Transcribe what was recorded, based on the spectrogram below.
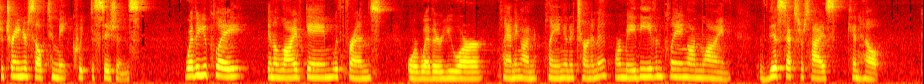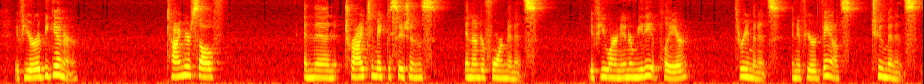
to train yourself to make quick decisions. Whether you play in a live game with friends or whether you are planning on playing in a tournament or maybe even playing online, this exercise can help. If you're a beginner, time yourself and then try to make decisions in under four minutes. If you are an intermediate player, three minutes. And if you're advanced, two minutes.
